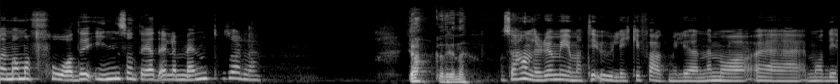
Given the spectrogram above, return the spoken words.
men man må få det inn sånn at det er et element hos alle. Ja, Katrine. Og så handler det jo mye om at de ulike fagmiljøene må, eh, må, de,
